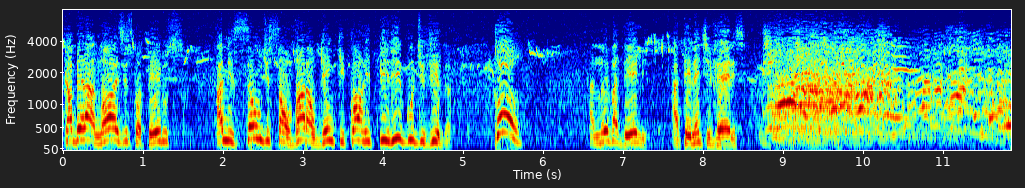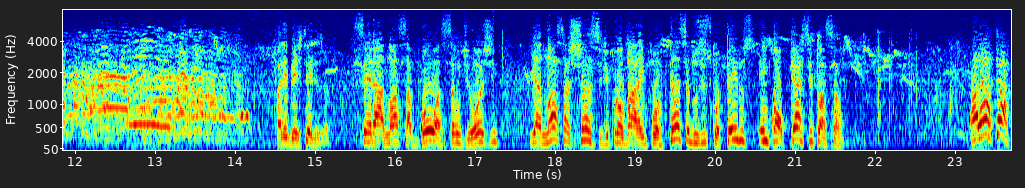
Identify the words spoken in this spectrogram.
Caberá a nós, escoteiros, a missão de salvar alguém que corre perigo de vida. Quem? A noiva dele, a Tenente Veres. Falei besteira, Zé? Será a nossa boa ação de hoje e a nossa chance de provar a importância dos escoteiros em qualquer situação. Alerta!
